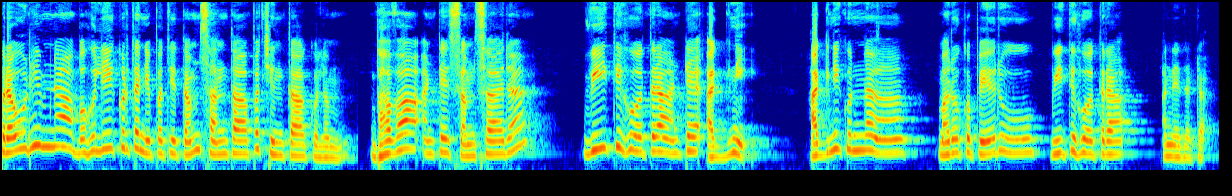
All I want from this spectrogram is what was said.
ప్రౌఢింనా బహుళీకృత నిపతితం సంతాప చింతాకులం. భవ అంటే సంసార వీతిహోత్ర అంటే అగ్ని. అగ్నికున్న మరొక పేరు వీతిహోత్ర అనేదట.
